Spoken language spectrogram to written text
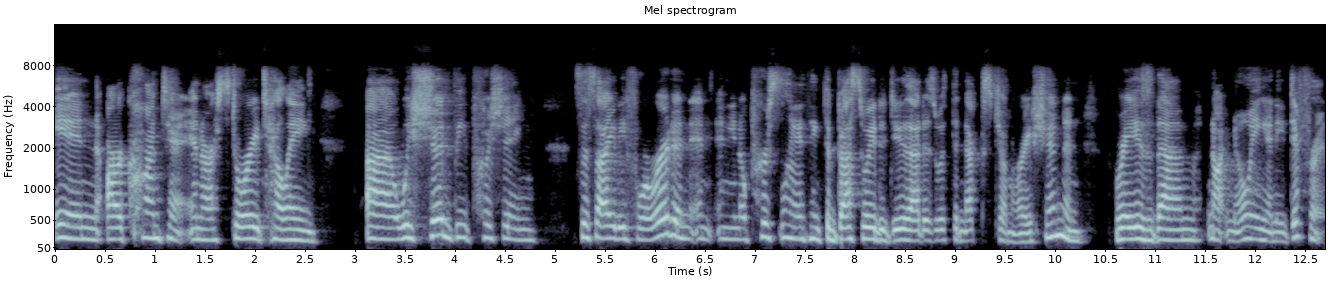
in our content, in our storytelling. Uh, we should be pushing society forward. And, and and you know personally i think the best way to do that is with the next generation and raise them not knowing any different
